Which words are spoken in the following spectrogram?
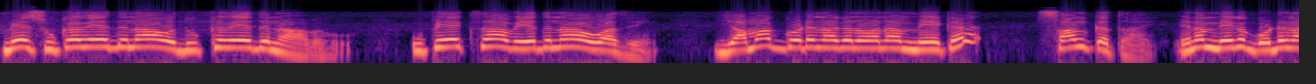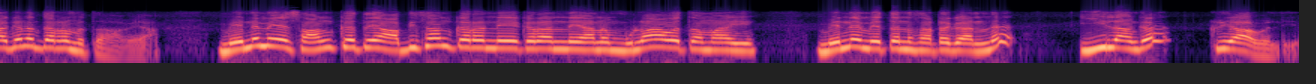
මේ සුඛ වේදනාව දුක්ඛ වේදනාව උපේක්ෂා වේදනාව වශයෙන් යමක් ගොඩ නගනවා නම් මේක සංකතයි. එහෙනම් මේක ගොඩ නගන ධර්මතාවයක්. මෙන්න මේ සංකතය අபிසංකරණය කරන්න යන මුලාව තමයි මෙන්න මෙතන සටගන්න ඊළඟ ක්‍රියාවලිය.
